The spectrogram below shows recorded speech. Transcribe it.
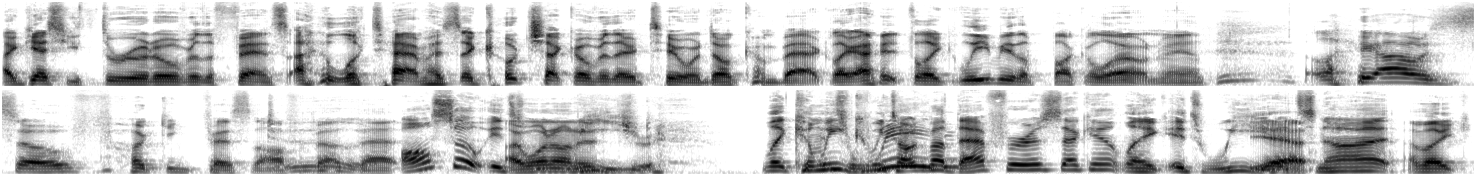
i guess you threw it over the fence i looked at him i said go check over there too and don't come back like i like leave me the fuck alone man like i was so fucking pissed off about that Also, it's i went on a dr- like, can we It's can we talk about that for a second? Like, it's weed. Yeah. It's not. I'm like,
